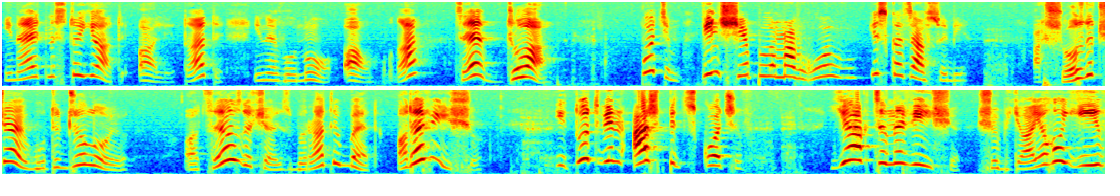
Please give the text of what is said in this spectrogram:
і навіть не стояти, а літати, і не воно, а вона це бджола. Потім він ще поламав голову і сказав собі. А що означає бути бджолою? А це означає збирати бед. А навіщо? І тут він аж підскочив. Як це навіщо? Щоб я його їв.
